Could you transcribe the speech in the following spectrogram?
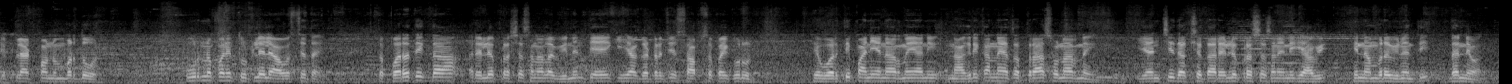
हे प्लॅटफॉर्म नंबर दोन. पूर्णपणे तुटलेल्या अवस्थेत आहे. तर परत एकदा रेल्वे प्रशासनाला विनंती आहे की ह्या गटरची साफसफाई करून हे वरती पाणी येणार नाही आणि नागरिकांना याचा त्रास होणार नाही यांची दक्षता रेल्वे प्रशासनाने घ्यावी ही नम्र विनंती. धन्यवाद.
